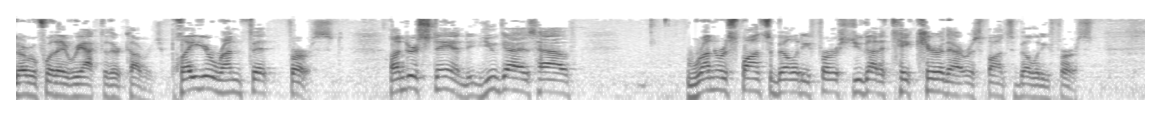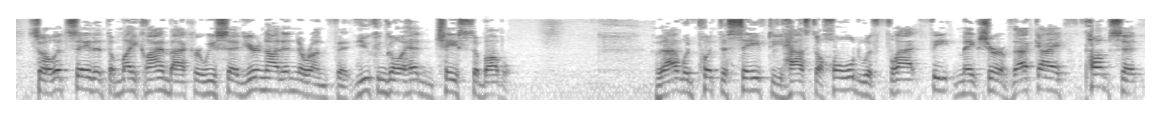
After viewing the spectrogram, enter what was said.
or before they react to their coverage. Play your run fit first. Understand that you guys have run responsibility first. You got to take care of that responsibility first. So let's say that the Mike linebacker, we said, you're not in the run fit. You can go ahead and chase the bubble. That would put the safety, has to hold with flat feet and make sure if that guy pumps it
